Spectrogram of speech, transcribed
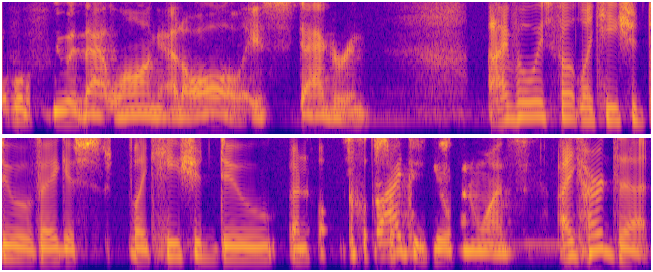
able to do it that long at all is staggering. I've always felt like he should do a Vegas, like he should do an. He tried to do one once. I heard that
